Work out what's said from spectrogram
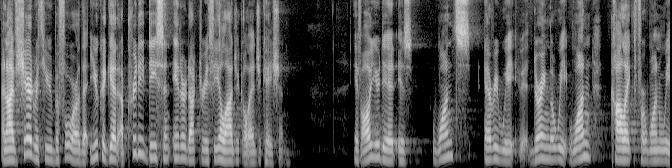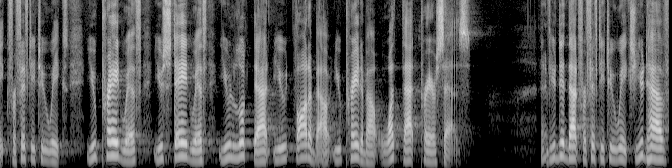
And I've shared with you before that you could get a pretty decent introductory theological education if all you did is once every week, during the week, one collect for one week, for 52 weeks. You prayed with, you stayed with, you looked at, you thought about, you prayed about what that prayer says. And if you did that for 52 weeks, you'd have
